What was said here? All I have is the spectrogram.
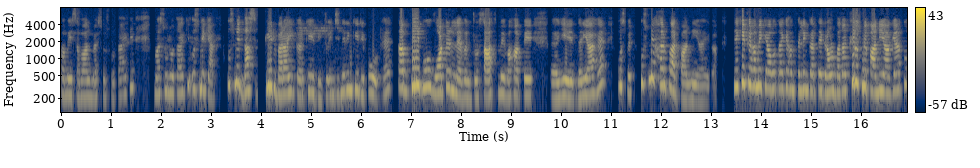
ہمیں سوال محسوس ہوتا ہے کہ، محسوس ہوتا ہے کہ اس میں کیا؟ اس میں دس فیٹ برائی کر کے بھی جو انجینئرنگ کی رپورٹ ہے، تب بھی وہ واٹر لیول جو ساتھ میں وہاں پہ یہ دریا ہے، اس میں اس میں ہر بار پانی آئے گا۔ دیکھیے، پھر ہمیں کیا ہوتا ہے کہ ہم فلنگ کرتے ہیں گراؤنڈ بتا، پھر اس میں پانی آ گیا تو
